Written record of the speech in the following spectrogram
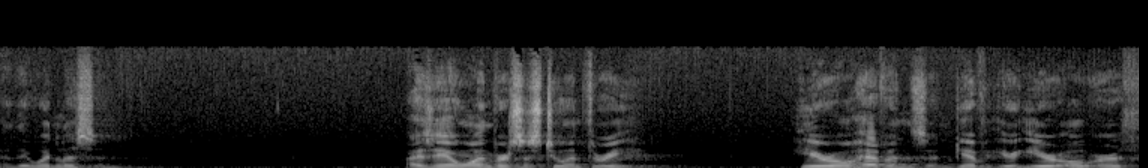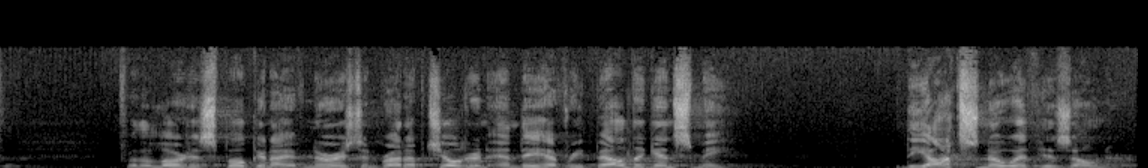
and they wouldn't listen. Isaiah 1, verses 2 and 3. Hear, O heavens, and give your ear, O earth, for the Lord has spoken. I have nourished and brought up children, and they have rebelled against me. The ox knoweth his owner,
